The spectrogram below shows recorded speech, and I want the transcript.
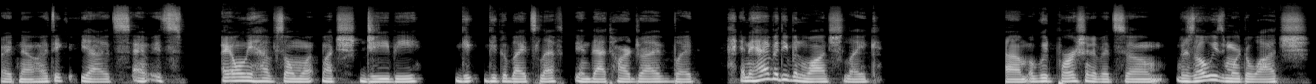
right now. I think, yeah, it's, it's, I only have so much GB gigabytes left in that hard drive, but and I haven't even watched like um, a good portion of it. So there's always more to watch.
